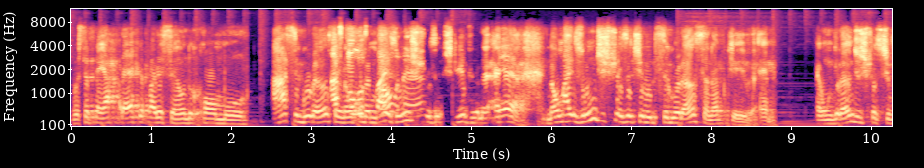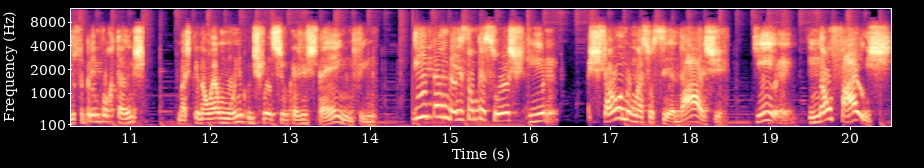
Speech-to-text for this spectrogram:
Você tem a PrEP aparecendo como a segurança e não como mais um né? dispositivo, né? É, não mais um dispositivo de segurança, né? Porque é, é um grande dispositivo super importante, mas que não é o único dispositivo que a gente tem, enfim. E também são pessoas que estão numa sociedade que não faz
